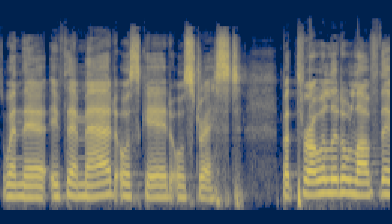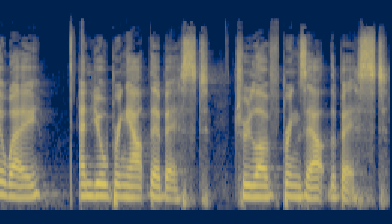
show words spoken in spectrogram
when they're, if they're mad or scared or stressed, but throw a little love their way and you'll bring out their best. True love brings out the best.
